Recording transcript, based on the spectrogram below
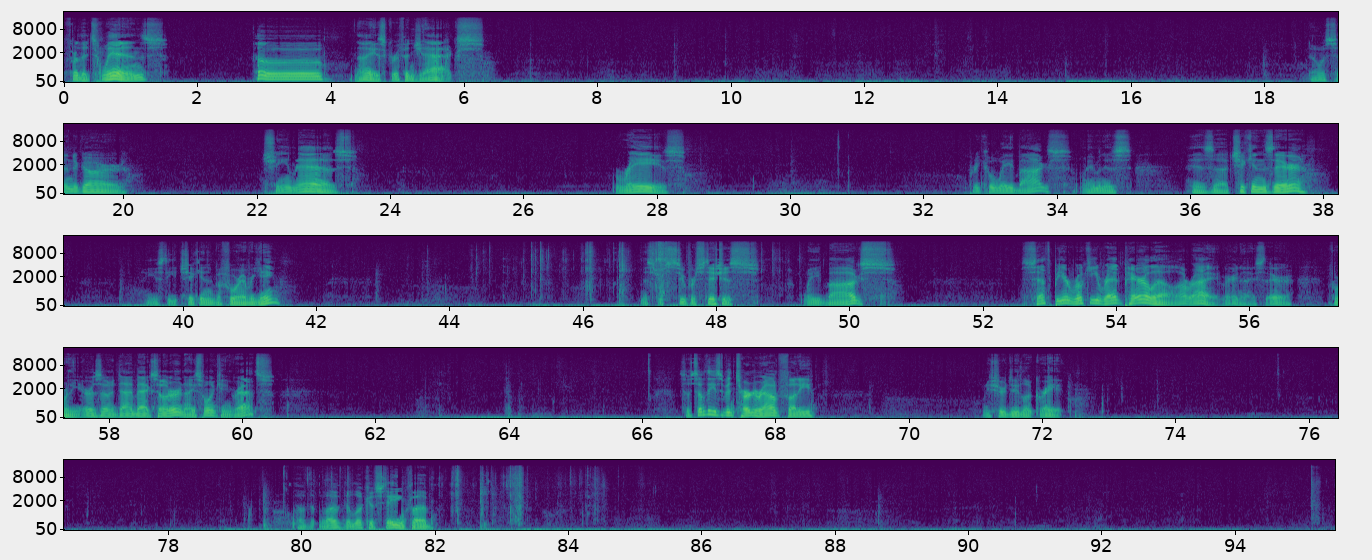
for the Twins. Oh, nice. Griffin Jax. Noah Syndergaard. Shane Baz. Rays. Pretty cool Wade Boggs. Him and his his uh, chickens there. He used to eat chicken before every game. Mr. Superstitious Wade Boggs. Seth Beer rookie red parallel. All right, very nice there for the Arizona Diamondbacks owner. Nice one. Congrats. So some of these have been turned around funny. We sure do look great. Love the, love the look of Stadium Club.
